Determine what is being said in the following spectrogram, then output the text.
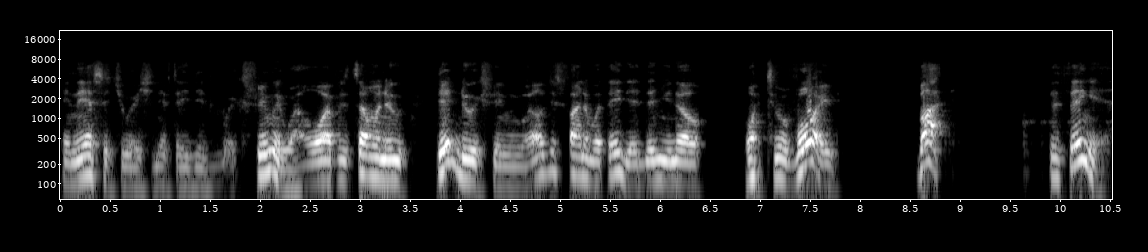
in their situation if they did extremely well, or if it's someone who didn't do extremely well, just find out what they did, then you know what to avoid. But the thing is,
